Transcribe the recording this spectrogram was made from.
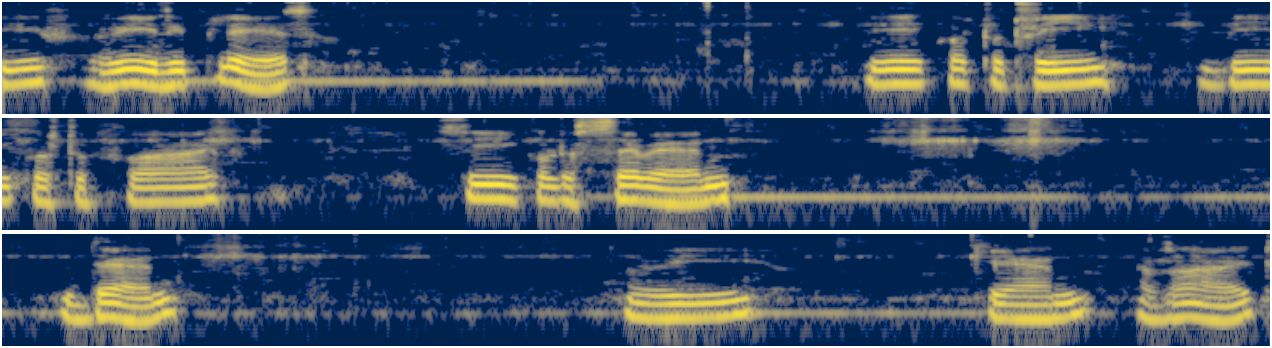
if we replace a equal to 3 b equals to 5 c equal to 7 then we can write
